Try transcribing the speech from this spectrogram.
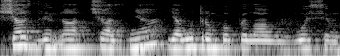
Зараз на час дня я утром попила в 8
